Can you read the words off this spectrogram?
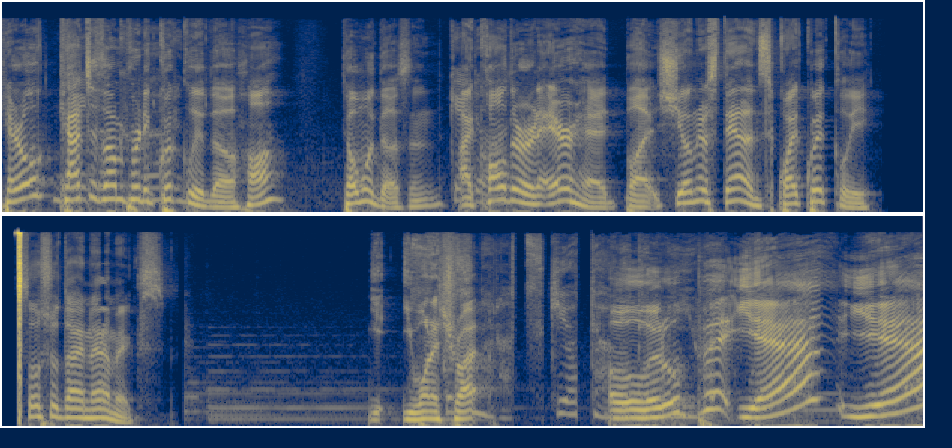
Carol catches on pretty quickly though, huh? Tomo doesn't. I called her an airhead, but she understands quite quickly. Social dynamics. Y you want to try? A little bit? Yeah? Yeah?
